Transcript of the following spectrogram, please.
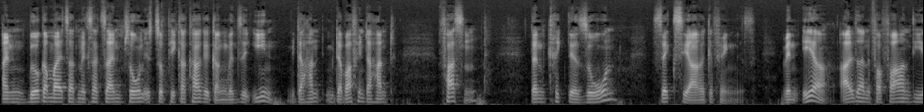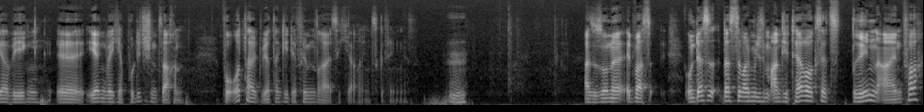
ein Bürgermeister hat mir gesagt, sein Sohn ist zur PKK gegangen, wenn sie ihn mit der Hand, mit der Waffe in der Hand fassen, dann kriegt der Sohn sechs Jahre Gefängnis. wenn er all seine Verfahren, die er wegen äh, irgendwelcher politischen Sachen verurteilt wird, dann geht er 35 Jahre ins Gefängnis. Mhm. Also so eine etwas, und das, das ist zum Beispiel mit diesem Antiterrorgesetz drin einfach.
